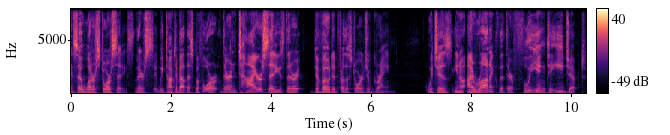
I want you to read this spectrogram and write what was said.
And so, what are store cities? There's we talked about this before. They're entire cities that are devoted for the storage of grain, which is you know ironic that they're fleeing to Egypt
